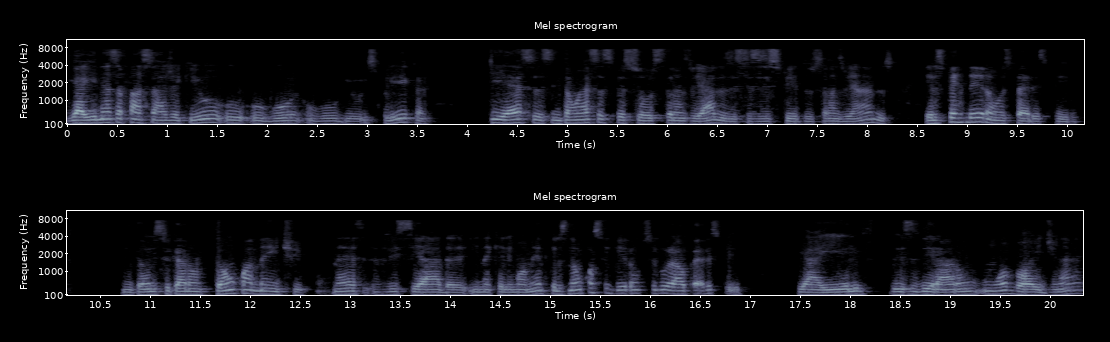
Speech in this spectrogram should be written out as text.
E aí, nessa passagem aqui, o, o, o, Gúbio explica que essas, então, essas pessoas transviadas, esses espíritos transviados, eles perderam o espírito. Então, eles ficaram tão com a mente né, viciada e naquele momento que eles não conseguiram segurar o espírito. E aí, eles, eles viraram um ovoide, né?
